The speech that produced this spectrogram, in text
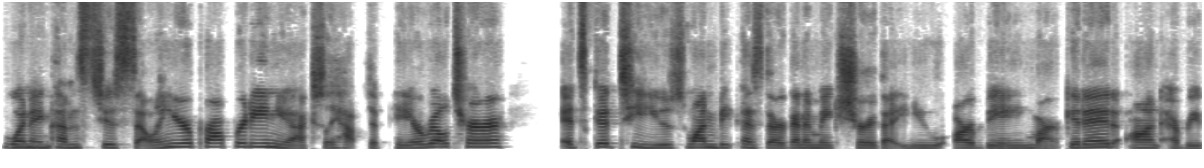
When it comes to selling your property and you actually have to pay a realtor, it's good to use one because they're going to make sure that you are being marketed on every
